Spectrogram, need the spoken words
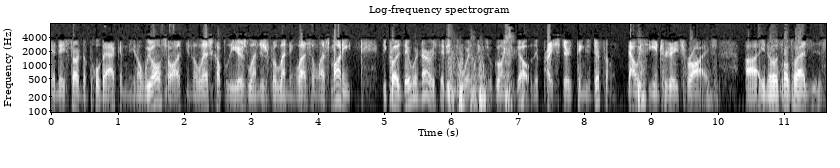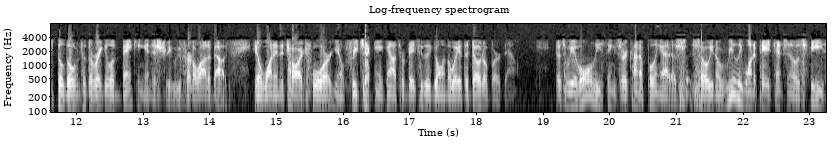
and they started to pull back. And you know, we all saw it in the last couple of years. Lenders were lending less and less money because they were nervous. They didn't know where things were going to go. They priced their things differently. Now we see interest rates rise. Uh, you know, it's also has it's spilled over into the regular banking industry. We've heard a lot about, you know, wanting to charge for, you know, free checking accounts are basically going the way of the dodo bird now. You know, so we have all these things that are kind of pulling at us. So, you know, really want to pay attention to those fees.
